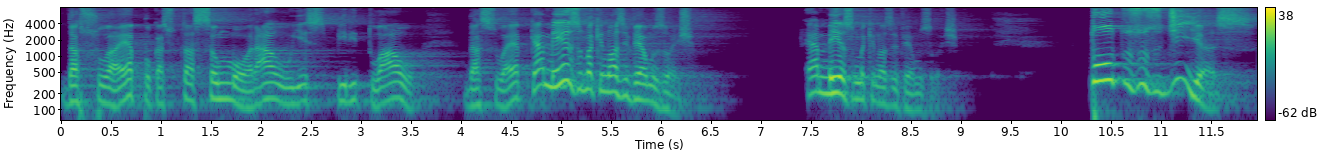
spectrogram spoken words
da sua época, a situação moral e espiritual da sua época, é a mesma que nós vivemos hoje. É a mesma que nós vivemos hoje. Todos os dias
